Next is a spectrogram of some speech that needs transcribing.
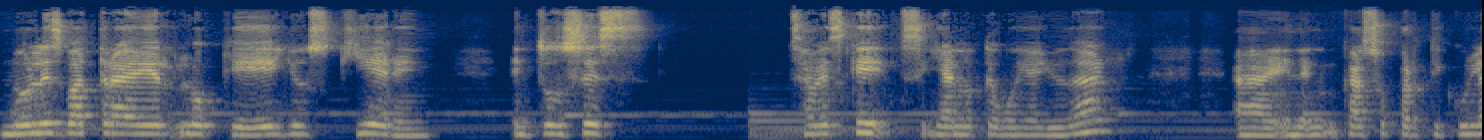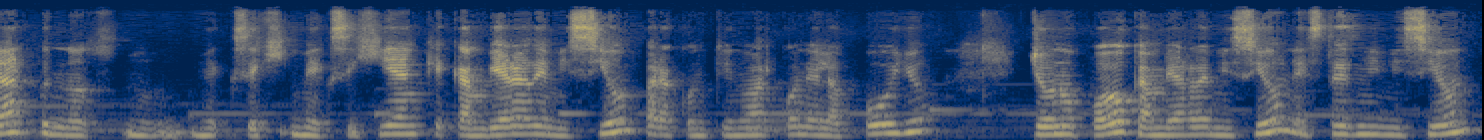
no les va a traer lo que ellos quieren, entonces, ¿sabes qué? Ya no te voy a ayudar. Ah, en el caso particular, pues me, exigían que cambiara de misión para continuar con el apoyo. Yo no puedo cambiar de misión, esta es mi misión.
